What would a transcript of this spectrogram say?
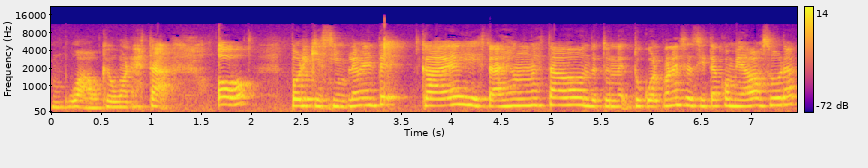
wow, qué buena está. O porque simplemente caes y estás en un estado donde tu, tu cuerpo necesita comida basura,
